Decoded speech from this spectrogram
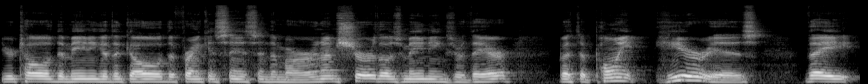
you're told the meaning of the gold, the frankincense, and the myrrh. And I'm sure those meanings are there. But the point here is they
